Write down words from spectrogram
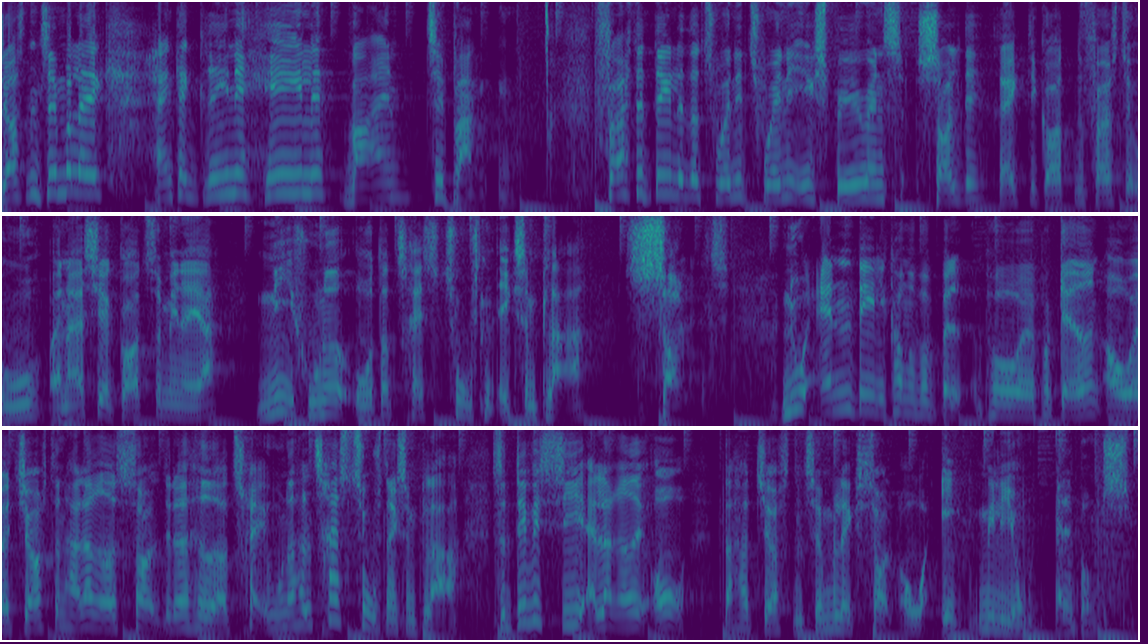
Justin Timberlake, han kan grine hele vejen til banken. Første del af The 2020 Experience solgte rigtig godt den første uge, og når jeg siger godt, så mener jeg 968.000 eksemplarer solgt. Nu er anden del kommet på, på, øh, på gaden, og øh, Justin har allerede solgt det, der hedder 350.000 eksemplarer. Så det vil sige, at allerede i år, der har Justin Timberlake solgt over 1 million albums.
